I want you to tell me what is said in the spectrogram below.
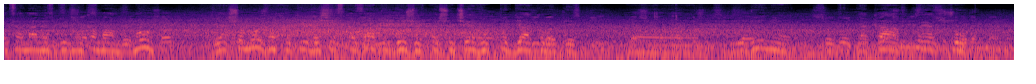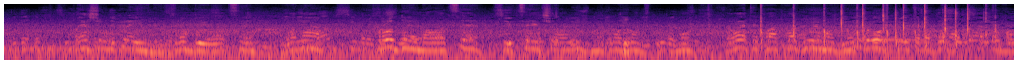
національної збірної команди. Ну, якщо можна, хотів би ще сказати, дуже в першу чергу подякувати е, людині, яка в першу перша в Україні зробила це. Вона продумала це, і цей чоловік Дмитро Грунський. Тому давайте поаплодуємо Дмитро, дякуємо.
